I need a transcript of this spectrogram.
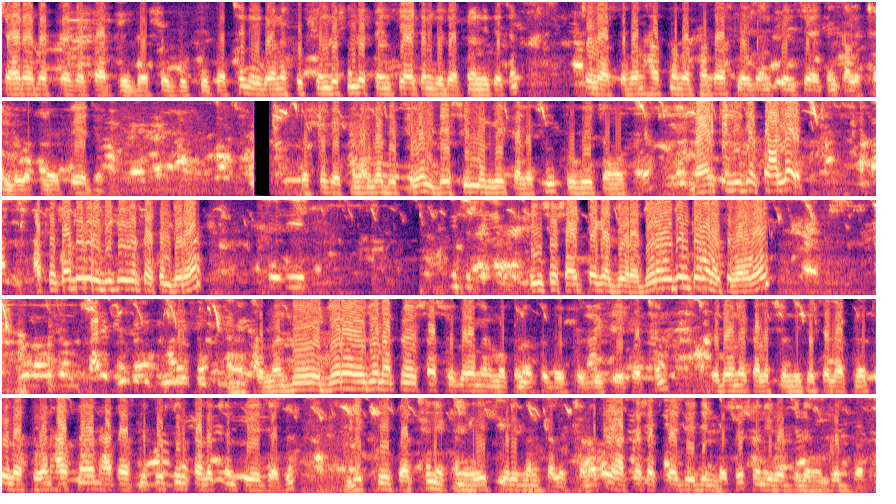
চার হাজার টাকা। পার পিস দর্শক দেখতে পাচ্ছেন। এই ধরনের খুব সুন্দর সুন্দর ফেন্সি আইটেম যদি আপনারা নিতে চান চলে আসতে পারেন। হাসনাবাদ হাটে আসলে এই ধরনের ফেন্সি আইটেম কালেকশনগুলো আপনারা পেয়ে যাবেন। দর্শক এখানে আমরা দেখছিলাম দেশি মুরগির কালেকশন খুবই চমৎকার। বাইরকে নিজের পালে আচ্ছা কত করে বিক্রি করতেছেন জোড়া? তিনশো ষাট টাকা জোড়া। জোড়া ওজন কেমন আছে বড় ভাই? আচ্ছা জোড়া ওজন আপনার সাতশো গ্রামের মতন আছে, দর্শক দেখতেই পাচ্ছেন। এই ধরনের কালেকশন নিতে চাইলে আপনারা চলে আসতে পারেন। হাসনাবাদ, হাটে আসলে প্রচুর কালেকশন পেয়ে যাবে দেখতেই পাচ্ছেন, এখানে পরিমাণ কালেকশন আছে। হাটটা সপ্তাহে দুই দিন বসে, শনিবার দিন এবং বুধবার।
